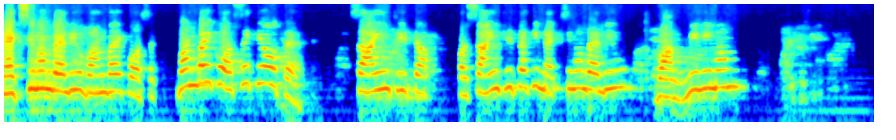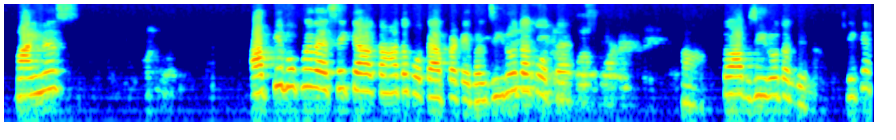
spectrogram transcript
maximum value one by cosec one by cosec क्या होता है? साइन थीटा और साइन थीटा की maximum value one minimum minus आपकी बुक में वैसे क्या, कहाँ तक होता है आपका टेबल ज़ीरो तक होता है। हाँ तो आप ज़ीरो तक देना। ठीक है?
